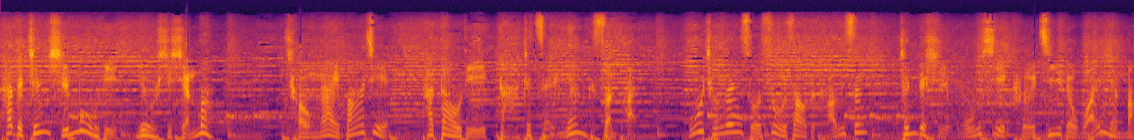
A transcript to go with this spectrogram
他的真实目的又是什么？宠爱八戒，他到底打着怎样的算盘？吴承恩所塑造的唐僧，真的是无懈可击的完人吗？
